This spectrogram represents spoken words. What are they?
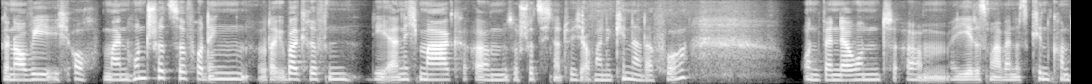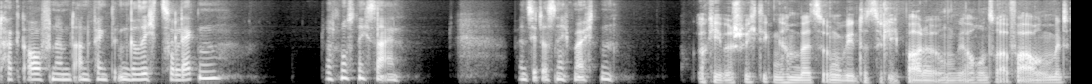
genau wie ich auch meinen Hund schütze vor Dingen oder Übergriffen, die er nicht mag, ähm, so schütze ich natürlich auch meine Kinder davor. Und wenn der Hund ähm, jedes Mal, wenn das Kind Kontakt aufnimmt, anfängt im Gesicht zu lecken, das muss nicht sein wenn sie das nicht möchten. Okay, beschwichtigen haben wir jetzt irgendwie tatsächlich beide irgendwie auch unsere Erfahrungen mit.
